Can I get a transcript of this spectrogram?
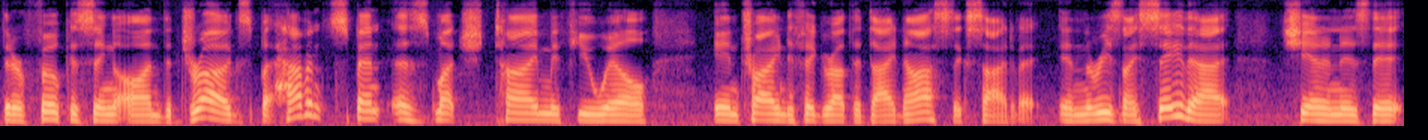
that are focusing on the drugs, but haven't spent as much time, if you will, in trying to figure out the diagnostic side of it. And the reason I say that, Shannon, is that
